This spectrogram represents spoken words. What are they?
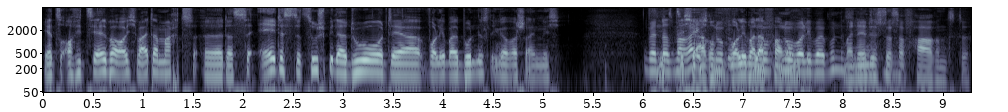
jetzt offiziell bei euch weitermacht. Äh, das älteste Zuspielerduo der Volleyball-Bundesliga wahrscheinlich. Wenn das mal 40 reicht, Jahre nur, nur, Volleyballerfahrung. nur Volleyball-Bundesliga. Man nennt es das Erfahrenste.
